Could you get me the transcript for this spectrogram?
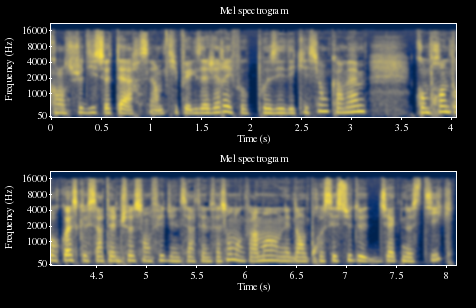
quand je dis se taire, c'est un petit peu exagéré, il faut poser des questions quand même, comprendre pourquoi est-ce que certaines choses sont faites d'une certaine façon. Donc vraiment, on est dans le processus de diagnostic.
